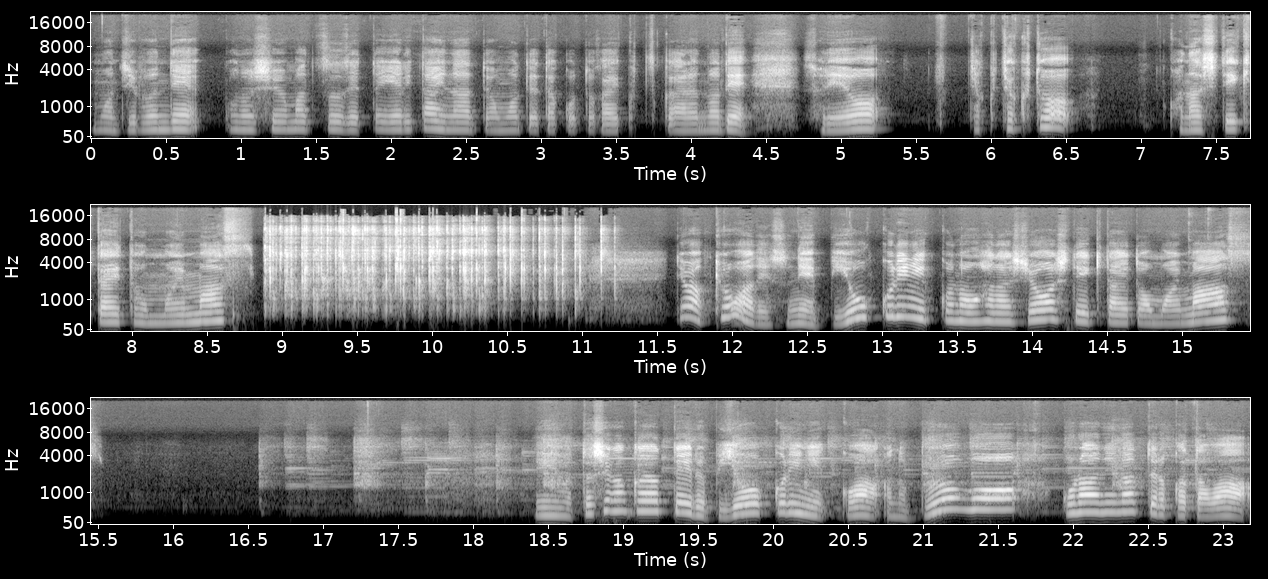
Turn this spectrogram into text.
もう自分でこの週末絶対やりたいなって思ってたことがいくつかあるのでそれを着々とこなしていきたいと思います。では今日はですね美容クリニックのお話をしていきたいと思います。えー私が通っている美容クリニックはあのブログをご覧になっている方は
